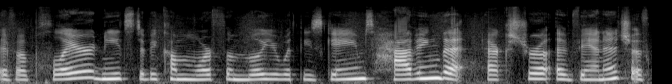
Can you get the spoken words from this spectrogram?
If a player needs to become more familiar with these games, having the extra advantage of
